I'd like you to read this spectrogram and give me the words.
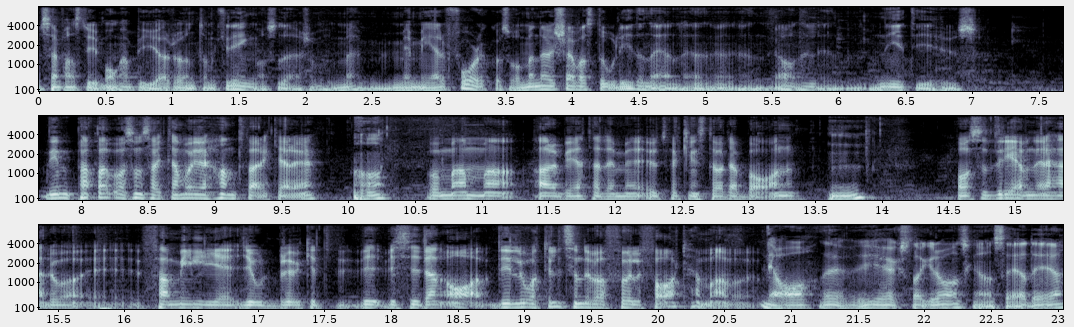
sen fanns det ju många byar runt omkring och sådär med, med mer folk och så. Men själva Storliden är en, en, ja, en 9-10 hus. Din pappa var som sagt, han var ju hantverkare. Ja, Och mamma arbetade med utvecklingsstörda barn. mm. Och så drev ni det här då, eh, familjejordbruket vid, vid sidan av. Det låter lite som det var full fart hemma. ja det, i högsta grad ska jag säga det. Jag,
